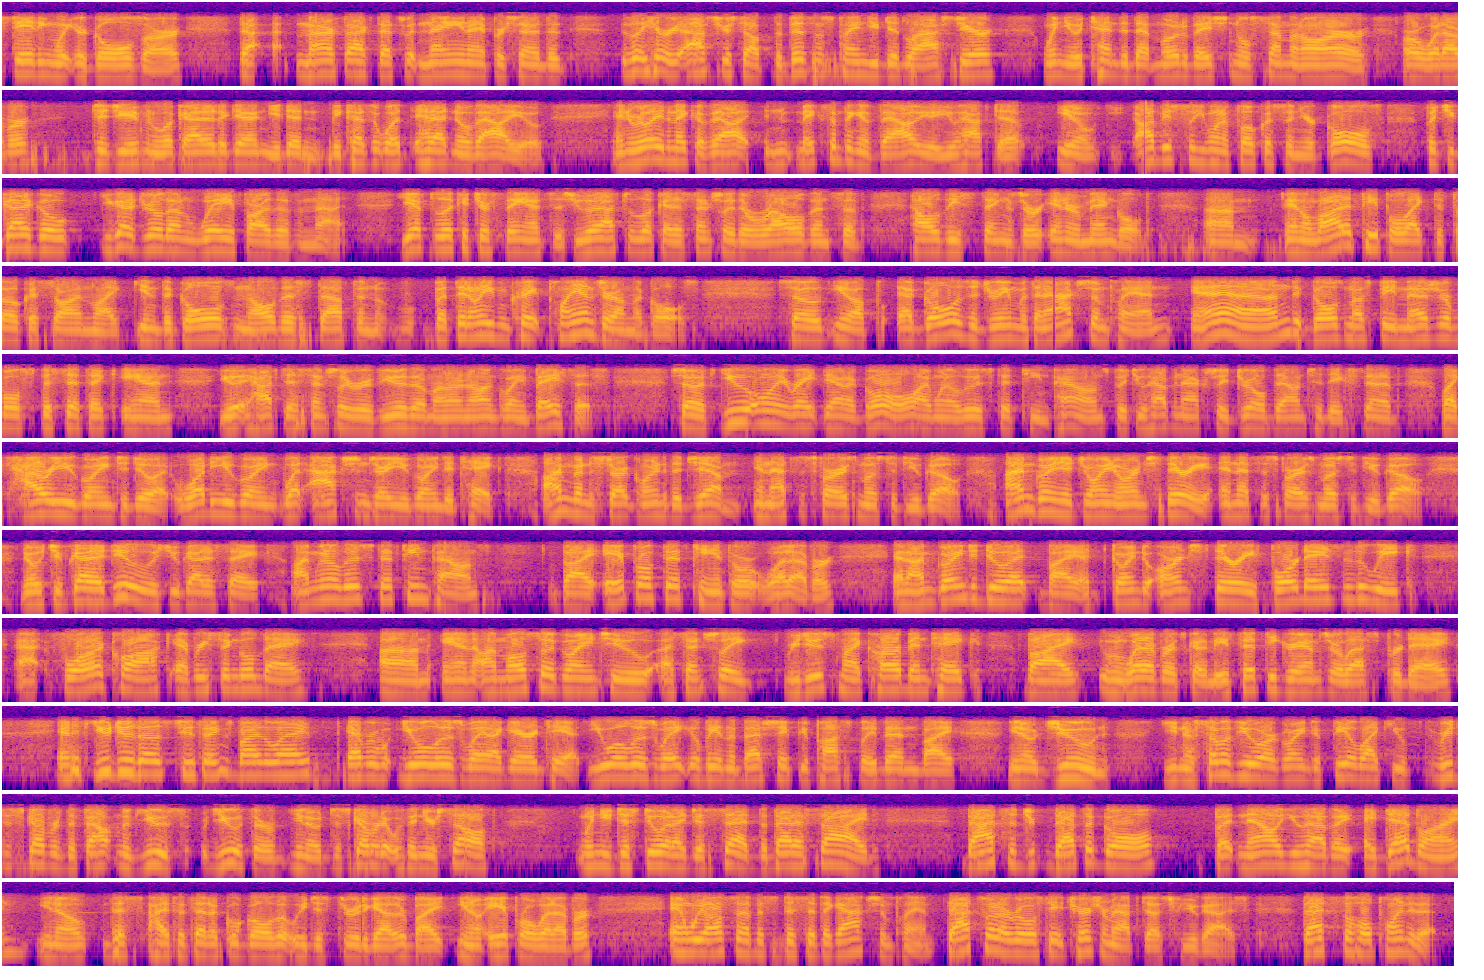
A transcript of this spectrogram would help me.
stating what your goals are. That matter of fact, that's what 99% of the here. Ask yourself the business plan you did last year when you attended that motivational seminar or or whatever. Did you even look at it again? You didn't because it, it had no value and really to make a val- make something of value you have to you know obviously you want to focus on your goals but you got to go you got to drill down way farther than that. You have to look at your finances. You have to look at essentially the relevance of how these things are intermingled. Um, and a lot of people like to focus on like you know the goals and all this stuff and but they don't even create plans around the goals. So, you know, a goal is a dream with an action plan, and goals must be measurable, specific, and you have to essentially review them on an ongoing basis. So if you only write down a goal, I want to lose 15 pounds, but you haven't actually drilled down to the extent of like how are you going to do it? What are you going what actions are you going to take? I'm going to start going to the gym, and that's as far as most of you go. I'm going to join Orange Theory, and that's as far as most of you go. Now what you've got to do is you've got to say, I'm going to lose 15 pounds by April 15th or whatever, and I'm going to do it by going to Orange Theory four days of the week at four o'clock every single day. Um, and I'm also going to essentially reduce my carb intake by whatever it's going to be, 50 grams or less per day. And if you do those two things, by the way, every, you will lose weight. I guarantee it. You will lose weight. You'll be in the best shape you've possibly been by, you know, June. You know, some of you are going to feel like you've rediscovered the fountain of youth, youth, or you know, discovered it within yourself when you just do what I just said. But that aside, that's a that's a goal. But now you have a, a deadline. You know, this hypothetical goal that we just threw together by you know April, whatever and we also have a specific action plan. That's what our real estate treasure map does for you guys. That's the whole point of it.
